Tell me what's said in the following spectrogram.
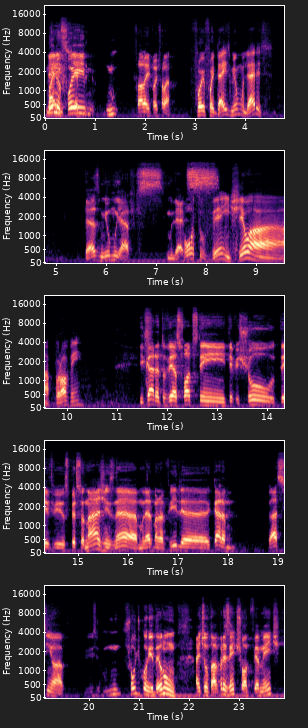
Mas Enio, foi. é- Fala aí, pode falar. Foi, foi 10 mil mulheres? 10 mil mulheres. mulheres. Pô, tu vê, encheu a, a prova, hein? E, cara, tu vê as fotos, tem, teve show, teve os personagens, né? Mulher Maravilha. Cara, assim, ó, um show de corrida. Eu não. A gente não estava presente, obviamente,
